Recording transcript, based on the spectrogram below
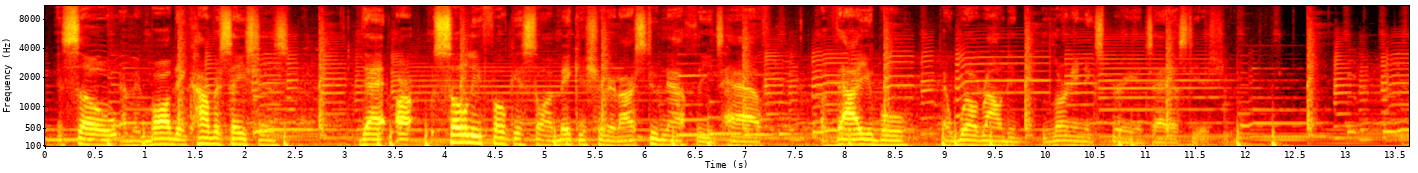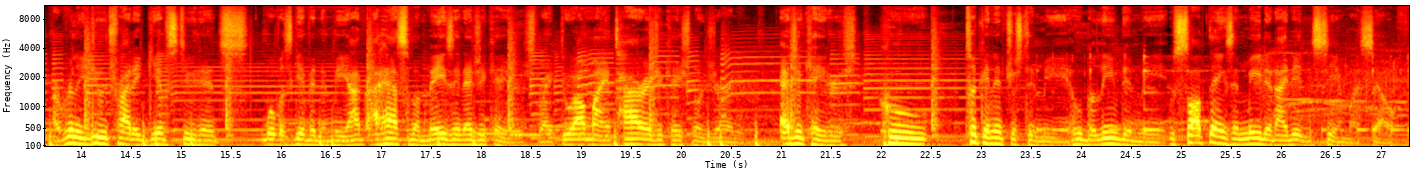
And so I'm involved in conversations that are solely focused on making sure that our student athletes have a valuable and well-rounded learning experience at SDSU. I really do try to give students what was given to me. I, I had some amazing educators, right, throughout my entire educational journey. Educators who took an interest in me and who believed in me, who saw things in me that I didn't see in myself.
